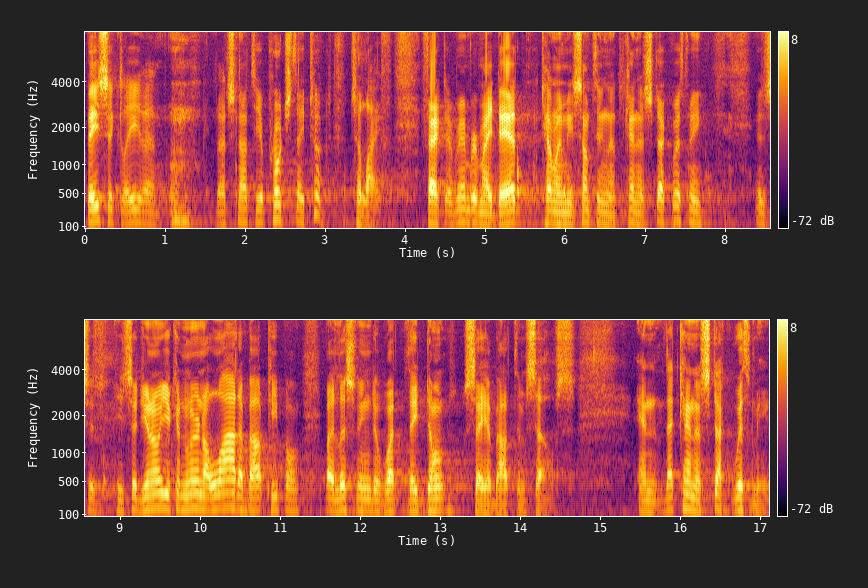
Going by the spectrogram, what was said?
basically uh, that's not the approach they took to life. In fact, I remember my dad telling me something that kind of stuck with me. Just, he said, You know, you can learn a lot about people by listening to what they don't say about themselves. And that kind of stuck with me.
